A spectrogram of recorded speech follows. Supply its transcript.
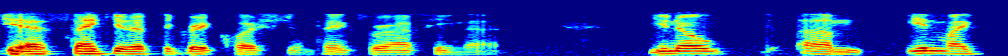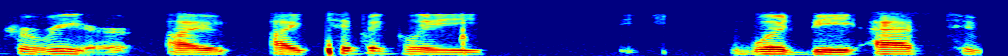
Yes, thank you. That's a great question. Thanks for asking that. You know, um, in my career, I I typically would be asked to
